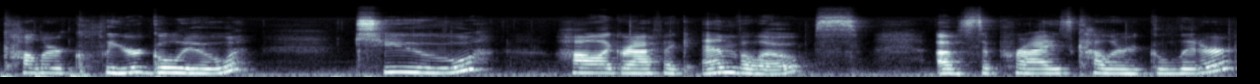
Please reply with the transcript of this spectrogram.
color clear glue, two holographic envelopes of surprise color glitter,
